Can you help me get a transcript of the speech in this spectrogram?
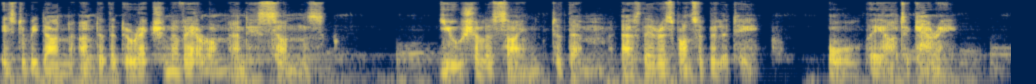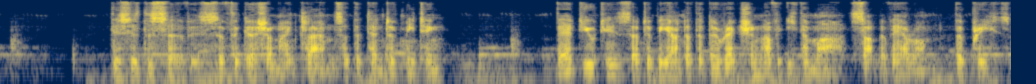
is to be done under the direction of Aaron and his sons. You shall assign to them as their responsibility all they are to carry. This is the service of the Gershonite clans at the tent of meeting. Their duties are to be under the direction of Ithamar, son of Aaron, the priest.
